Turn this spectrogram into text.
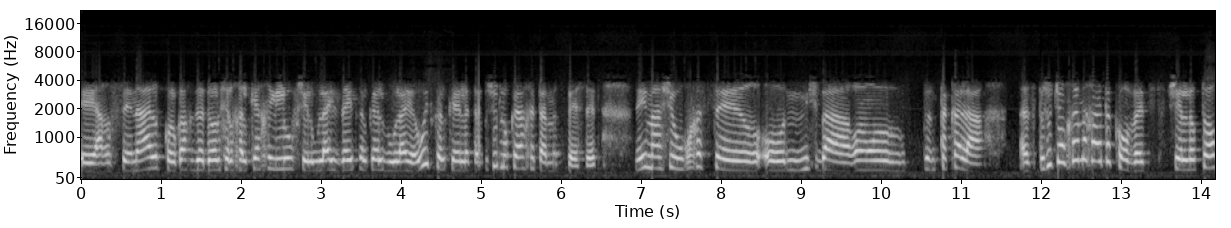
אה, ארסנל כל כך גדול של חלקי חילוף, של אולי זה יתקלקל ואולי ההוא יתקלקל, אתה פשוט לוקח את המדפסת, ואם משהו חסר, או נשבר, או תקלה, אז פשוט שולחים לך את הקובץ של אותו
